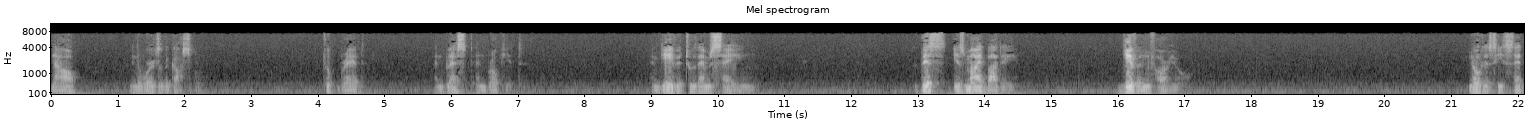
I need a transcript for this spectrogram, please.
now, in the words of the gospel, took bread and blessed and broke it and gave it to them saying, This is my body given for you. Notice he said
